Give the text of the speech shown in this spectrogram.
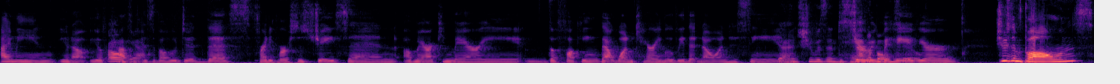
I mean, you know, you have Oh, Katharine yeah. Isabelle who did this, Freddy versus Jason, American Mary, the fucking that one Carrie movie that no one has seen. Yeah, and she was in disturbing Hannibal, too. She was in Bones.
